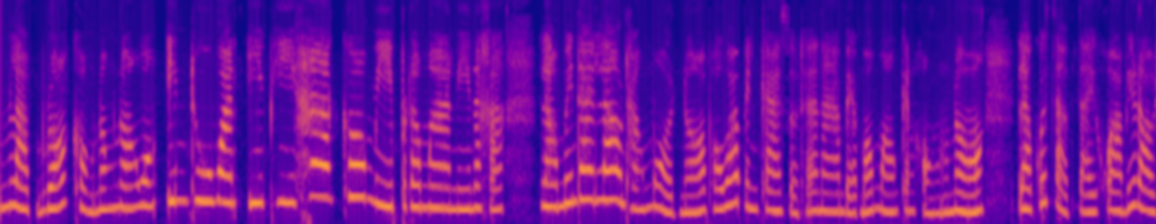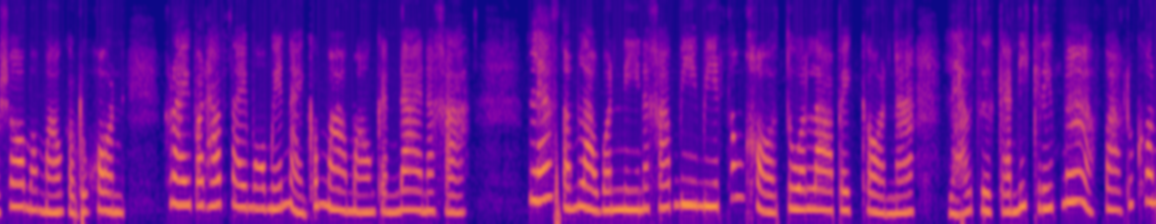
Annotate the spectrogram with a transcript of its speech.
ำหรับ Vlog ของน้อง ๆ วง INTO1 EP 5 ก็มีประมาณนี้นะคะ เราไม่ได้เล่าทั้งหมดเนาะ เพราะว่าเป็นการสนทนาแบบเมาท์ๆกันของน้องๆ เราก็จับใจความที่เราชอบมาเมาท์กับทุกคน ใครประทับใจโมเมนต์ไหนก็มาเมาท์กันได้นะคะ และสำหรับวันนี้นะคะ บีบีต้องขอตัวลาไปก่อนนะ แล้วเจอกันที่คลิปหน้า ฝากทุกคน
